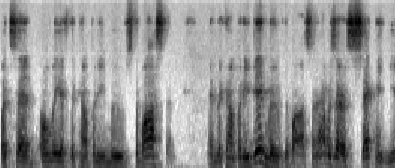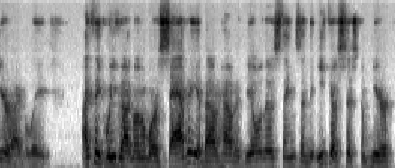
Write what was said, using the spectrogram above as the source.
but said only if the company moves to Boston. And the company did move to Boston. That was our second year, I believe. I think we've gotten a little more savvy about how to deal with those things. And the ecosystem here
